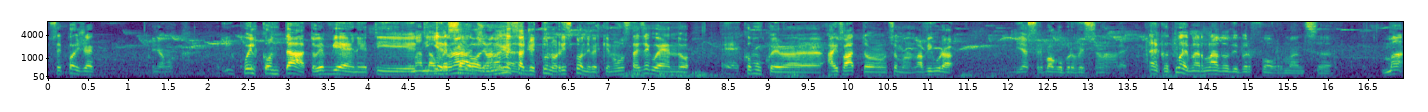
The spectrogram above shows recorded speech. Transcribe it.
se poi c'è diciamo, quel contatto che viene e ti, ti chiede una cosa, manda un messaggio e tu non rispondi perché non lo stai seguendo e comunque eh, hai fatto insomma, la figura di essere poco professionale. Ecco, tu hai parlato di performance, ma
